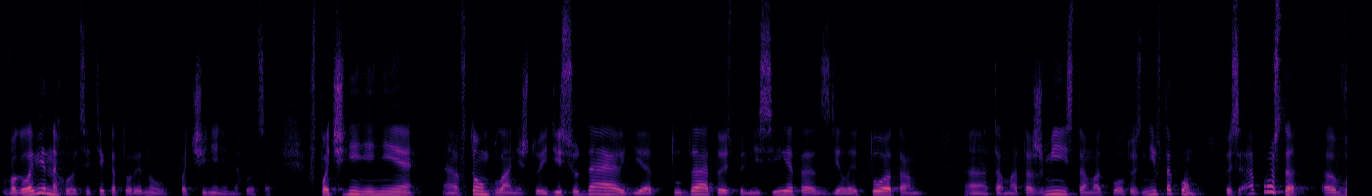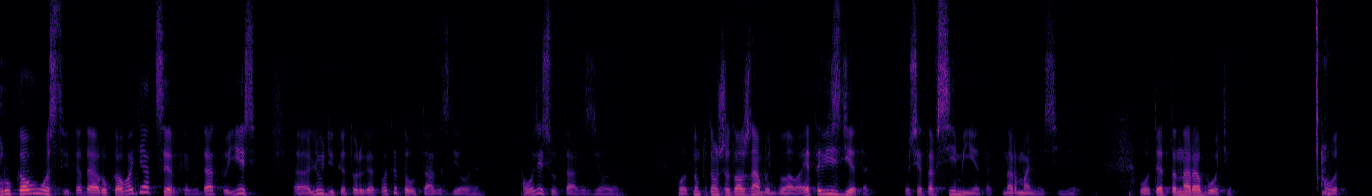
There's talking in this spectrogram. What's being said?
во главе находятся, и те, которые ну, в подчинении находятся. В подчинении не в том плане, что иди сюда, иди туда, то есть принеси это, сделай то, там, там отожмись там от пола, то есть не в таком, то есть а просто э, в руководстве, когда руководят церковью, да, то есть э, люди, которые говорят, вот это вот так сделаем, а вот здесь вот так сделаем, вот, ну потому что должна быть голова, это везде так, то есть это в семье так, в нормальной семье, вот, это на работе, вот.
